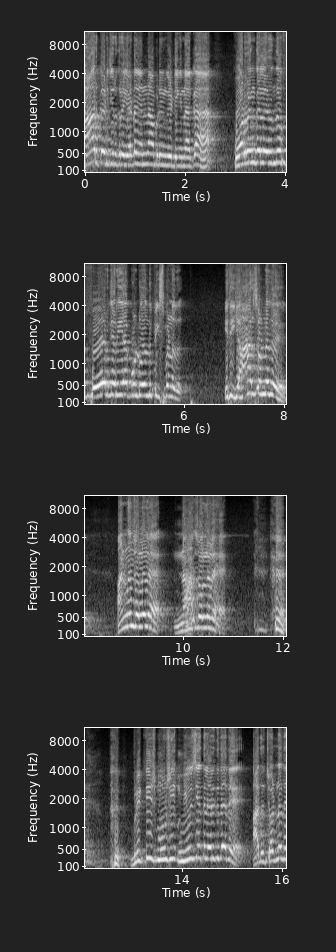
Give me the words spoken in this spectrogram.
டார்க் அடிச்சிருக்கிற இடம் என்ன அப்படின்னு கேட்டிங்கனாக்கா குரங்குல இருந்து ஃபோர்ஜரியா கொண்டு வந்து ஃபிக்ஸ் பண்ணது. இது யார் சொன்னது? அண்ணன் சொல்லலை. நான் சொல்லலை. பிரிட்டிஷ் மியூசிய மியூசியத்தில் இருக்குது அது. அது சொன்னது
